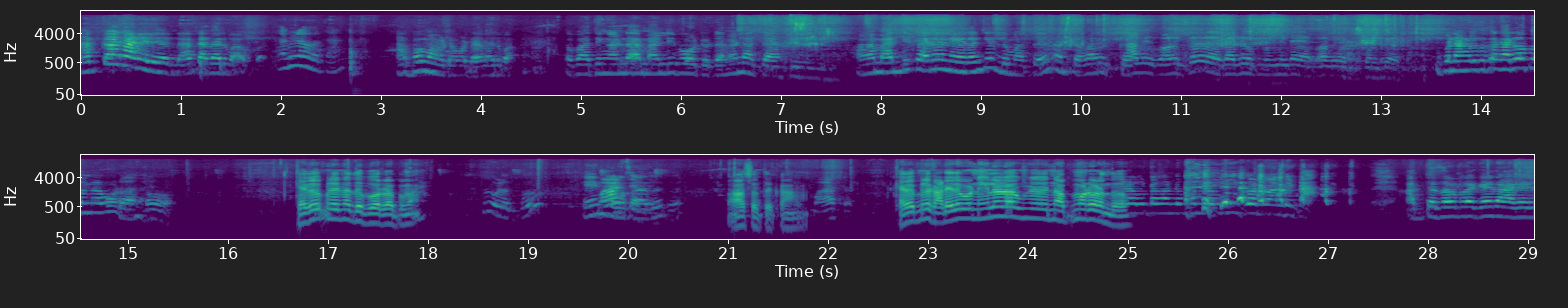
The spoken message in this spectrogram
அக்கா காணையில் இருந்தா அக்கா வருவா அப்போ. அப்பா மாவட்ட போட்டா வருவா. இப்போ பார்த்தீங்கன்னா மல்லி போட்டுட்டோமே அக்கா ஆனால் மல்லி கரை நேரம் செல்லும் அத்தை அத்தை வருக்கு அது கொடுக்க கருவேப்பிலை கொண்டு இப்போ நாங்கள் இதுக்கு கருவேப்பமே போடுவாங்க ஓ கருவேப்பிலை என்னது போடுறப்பமா வாசம் கருவேப்பிலை கடையில் போனீங்களா அவங்க இன்னும் அப்பமோட கிடந்தோ விட்ட கொண்டு முன்னே வீ கொண்டு வந்துட்டான் அத்தை சொல்கிறக்கே நாங்கள்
